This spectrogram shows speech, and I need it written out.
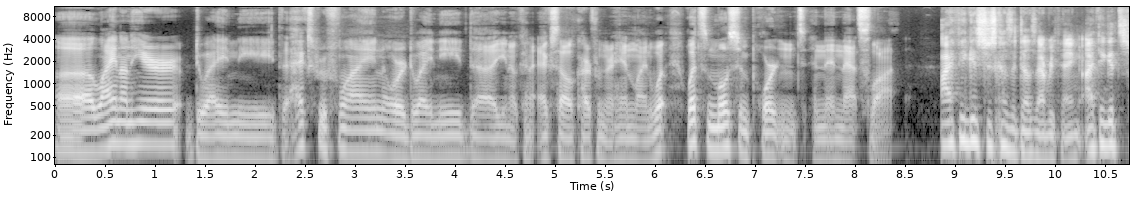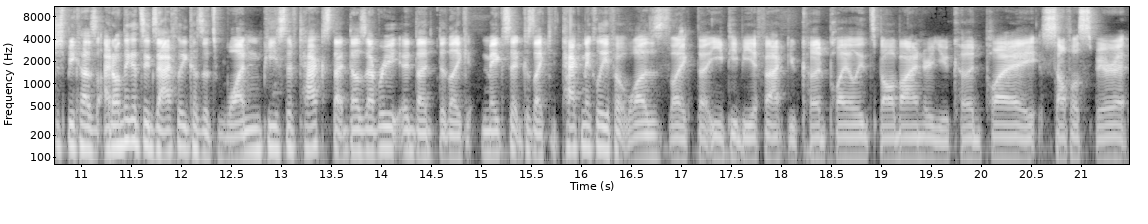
uh, line on here? Do i need the hexproof line or do i need the you know kind of exile card from their hand line? What what's most important in, in that slot I think it's just because it does everything. I think it's just because I don't think it's exactly because it's one piece of text that does every that, that like makes it because like technically if it was like the ETB effect, you could play Elite Spellbinder, you could play Selfless Spirit.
